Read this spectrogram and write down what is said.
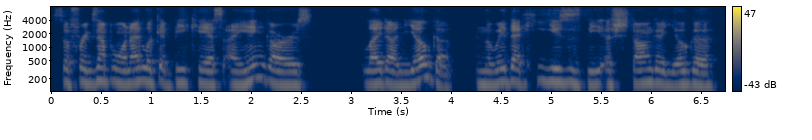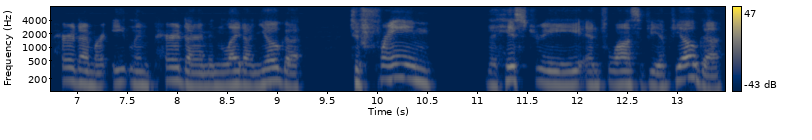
So, for example, when I look at BKS Iyengar's light on yoga and the way that he uses the Ashtanga yoga paradigm or eight limb paradigm in light on yoga to frame the history and philosophy of yoga,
